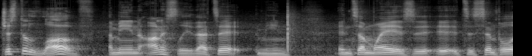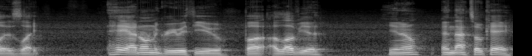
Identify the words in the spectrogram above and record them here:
just to love. I mean, honestly, that's it. I mean, in some ways, it, it's as simple as like, hey, I don't agree with you, but I love you, you know, and that's okay.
